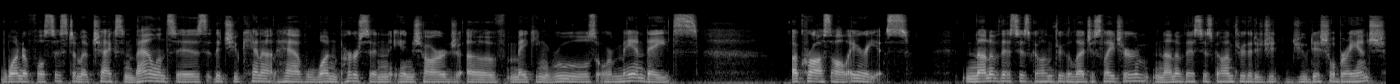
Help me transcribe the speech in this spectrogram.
wonderful system of checks and balances that you cannot have one person in charge of making rules or mandates across all areas. None of this has gone through the legislature, none of this has gone through the ju- judicial branch.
